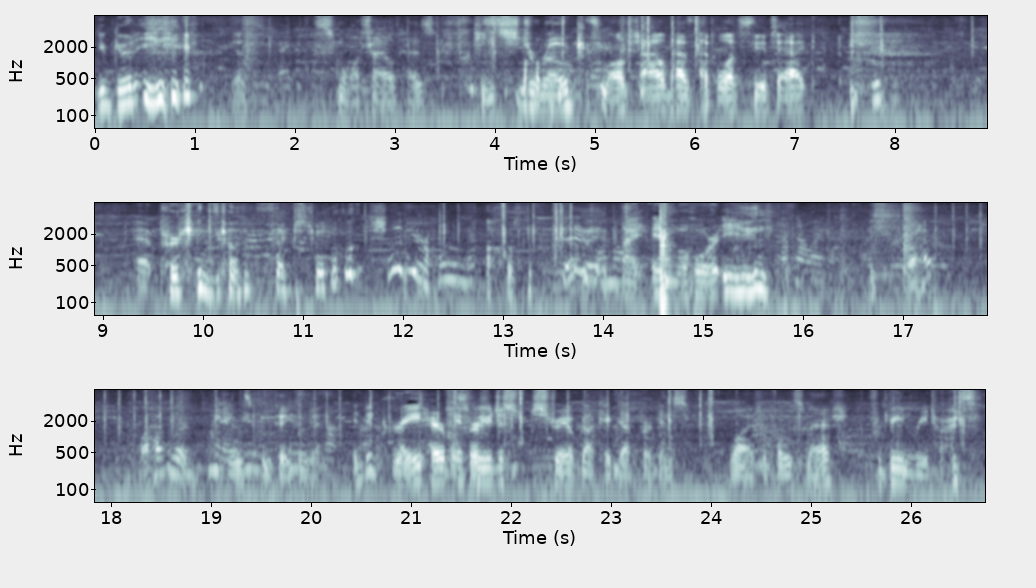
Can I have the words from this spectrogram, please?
you good, Eve? Yes. Small child has fucking stroke Small child has epilepsy attack. at Perkins gone sexual. Shut your whore mouth. I am a whore, Ian. That's not what I want. What? Hap- What happened to I mean, I drinks do- been taken yet? It'd be great Terrible if surf. we just straight up got kicked out of Perkins Why? For playing Smash? for being retards.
